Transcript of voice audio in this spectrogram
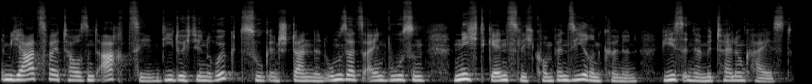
im Jahr 2018 die durch den Rückzug entstandenen Umsatzeinbußen nicht gänzlich kompensieren können, wie es in der Mitteilung heißt.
